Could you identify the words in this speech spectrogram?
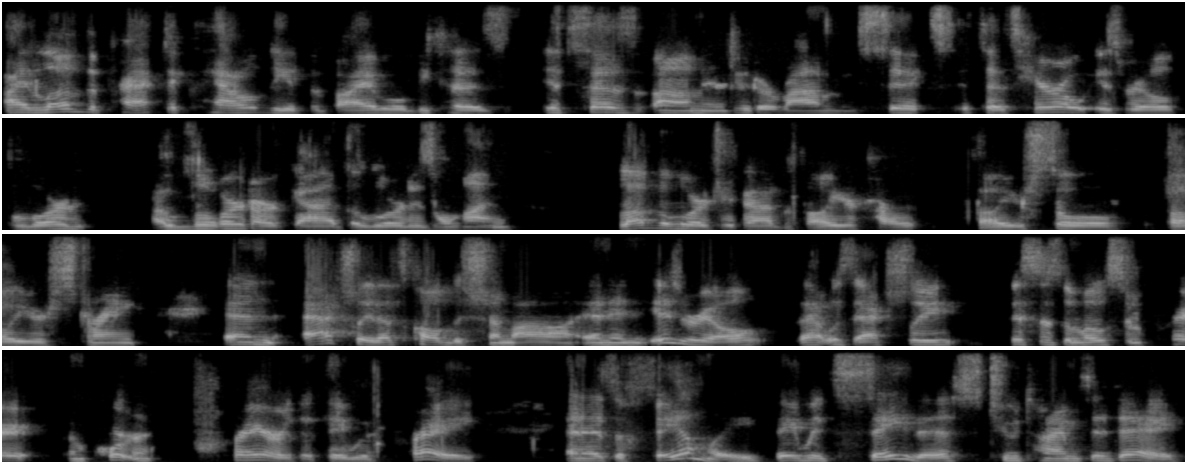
I love the practicality of the Bible because it says um, in Deuteronomy 6, it says, Hear, O Israel, the Lord, uh, Lord our God, the Lord is one. Love the Lord your God with all your heart, with all your soul, with all your strength. And actually, that's called the Shema. And in Israel, that was actually, this is the most important prayer that they would pray. And as a family, they would say this two times a day.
